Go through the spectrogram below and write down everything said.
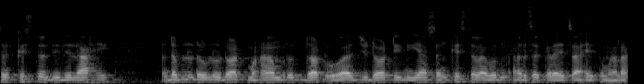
संकेतस्थळ दिलेलं आहे. W W dot Mahaamrut dot O R G dot in या संकेतस्थळावरून अर्ज करायचा आहे तुम्हाला.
